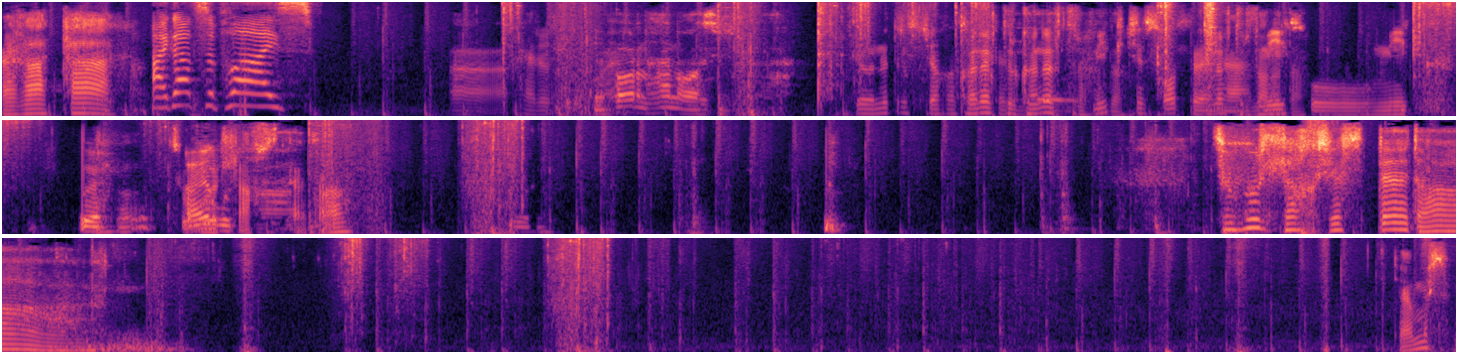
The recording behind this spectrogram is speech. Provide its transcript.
та. I got supplies. Аа хариу. Инфор нь хаана байгаас. Тэг өнөөдрөөс жоохон Connector, connector Мик чинь сул байна. Connector Мик үү, мик зүгээр л авах хэрэгтэй. Зүгээр л авах ёстой даа. Ямар сан?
